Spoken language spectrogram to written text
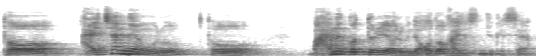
더 알찬 내용으로 더 많은 것들을 여러분들 얻어 가셨으면 좋겠어요.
